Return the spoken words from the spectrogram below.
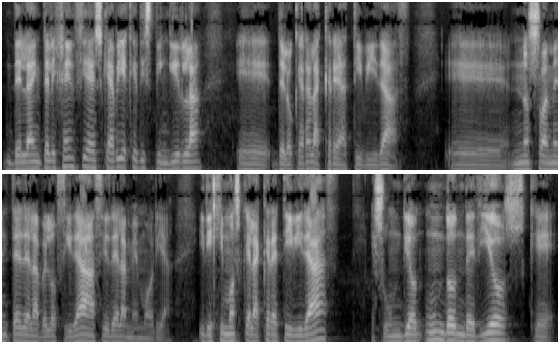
de la inteligencia es que había que distinguirla de lo que era la creatividad, no solamente de la velocidad y de la memoria. Y dijimos que la creatividad es un, un don de Dios que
